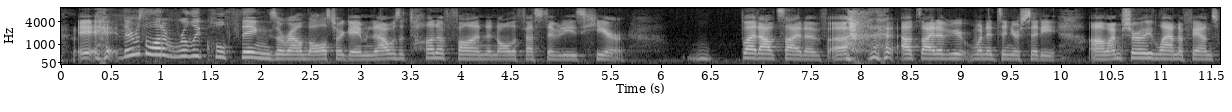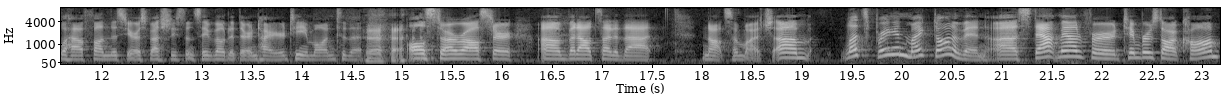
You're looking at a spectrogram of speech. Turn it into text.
it, there was a lot of really cool things around the All Star game, and that was a ton of fun and all the festivities here. But outside of uh, outside of your, when it's in your city, um, I'm sure Atlanta fans will have fun this year, especially since they voted their entire team onto the All Star roster. Um, but outside of that, not so much. Um, let's bring in Mike Donovan, uh, Statman for Timbers.com.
